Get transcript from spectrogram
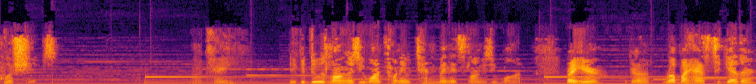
push it. Okay. You can do as long as you want, 20 10 minutes, as long as you want. Right here, we're gonna rub my hands together.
